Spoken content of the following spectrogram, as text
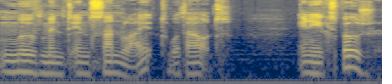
movement in sunlight without any exposure.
